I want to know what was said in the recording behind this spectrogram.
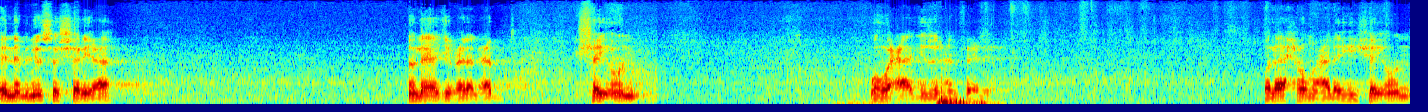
إن من يسر الشريعة أنه لا يجب على العبد شيء وهو عاجز عن فعله ولا يحرم عليه شيء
